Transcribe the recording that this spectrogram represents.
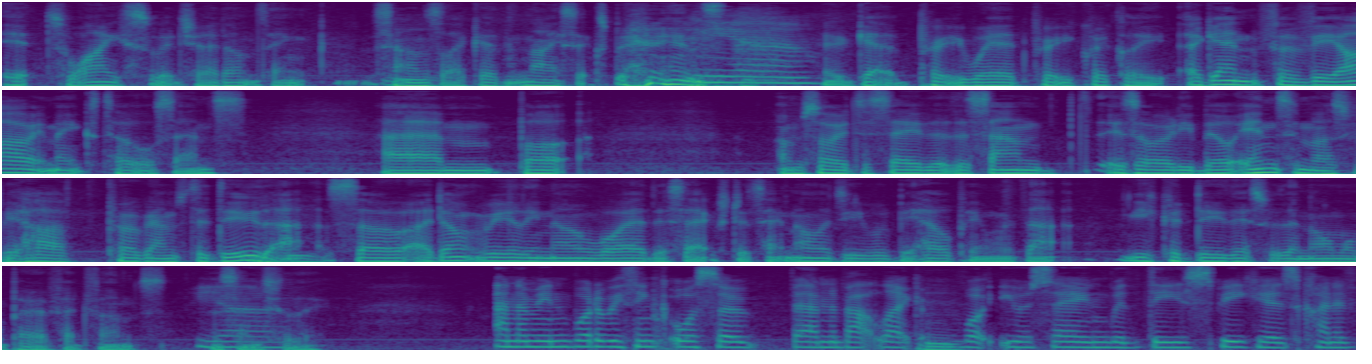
it twice, which I don't think sounds Mm. like a nice experience. yeah, It get pretty weird pretty quickly. Again, for VR, it makes total sense. Um, but I'm sorry to say that the sound is already built into most VR programs to do that. Mhm. So I don't really know where this extra technology would be helping with that. You could do this with a normal pair of headphones, Yeah. essentially. And I mean, what do we think also, Ben, about like Mm. what you were saying with these speakers, kind of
